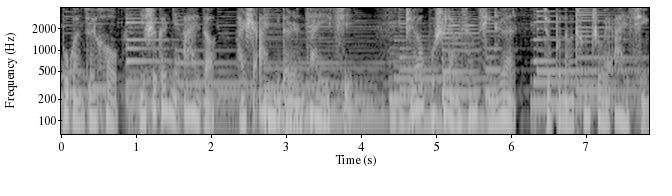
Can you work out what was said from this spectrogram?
不管最后你是跟你爱的还是爱你的人在一起，只要不是两厢情愿，就不能称之为爱情。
